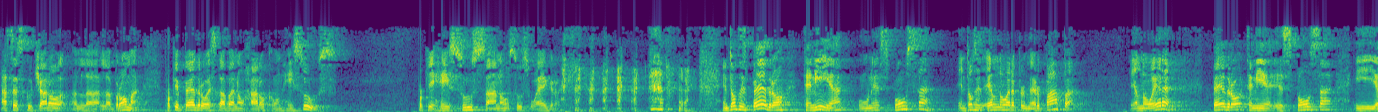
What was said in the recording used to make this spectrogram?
Has escuchado la, la broma, porque Pedro estaba enojado con Jesús. Porque Jesús sanó su suegra. Entonces Pedro tenía una esposa. Entonces él no era primer papa. Él no era. Pedro tenía esposa y, uh,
